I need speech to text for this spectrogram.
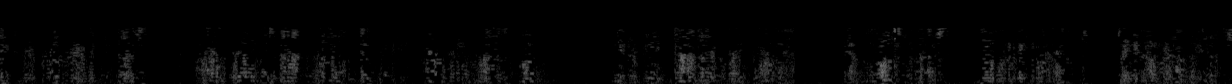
takes your programming because our world is not run on dignity. Our world runs on either being dominant or doormat. And most of us don't want to be doormats. So you know how that is.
